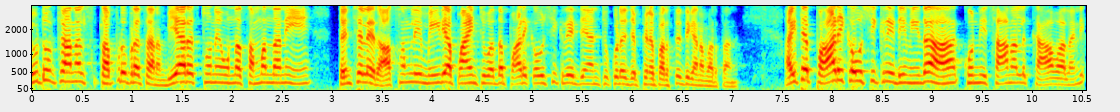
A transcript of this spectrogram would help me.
యూట్యూబ్ ఛానల్స్ తప్పుడు ప్రచారం. బీఆర్ఎస్తోనే ఉన్న సంబంధాన్ని తెంచలేరు. అసెంబ్లీ మీడియా పాయింట్ వద్ద పాడి కౌశిక్ రెడ్డి అంటూ కూడా చెప్పిన పరిస్థితి కనబడుతుంది. అయితే పాడి కౌశిక్ రెడ్డి మీద కొన్ని ఛానళ్ళు కావాలని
